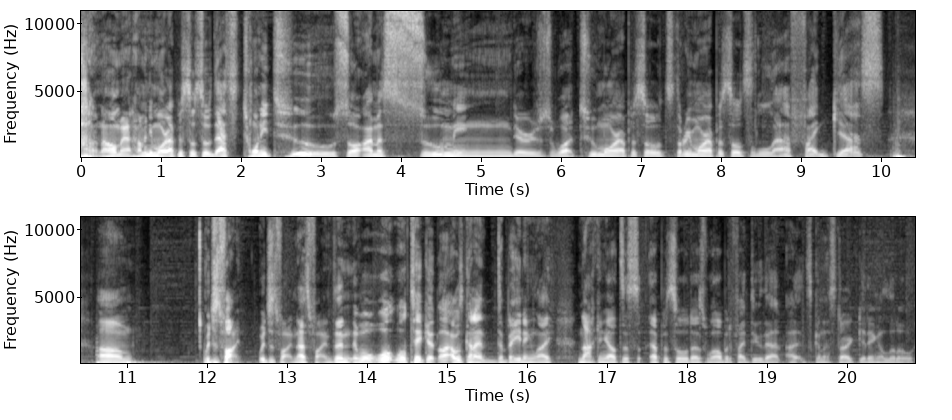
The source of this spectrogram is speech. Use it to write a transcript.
I don't know, man. How many more episodes? So that's 22. So I'm assuming there's what, two more episodes, three more episodes left, I guess. Um, which is fine. Which is fine. That's fine. Then we'll we'll, we'll take it. I was kind of debating like knocking out this episode as well, but if I do that, it's gonna start getting a little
